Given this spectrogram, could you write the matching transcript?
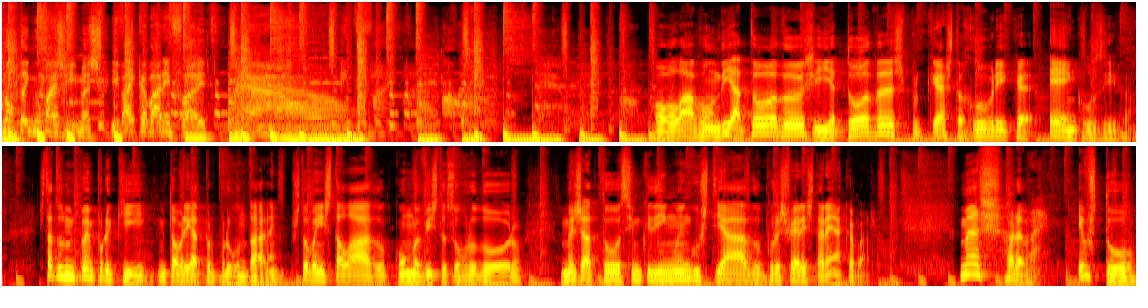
Não tenho mais rimas e vai acabar em feito. Olá, bom dia a todos e a todas, porque esta rúbrica é inclusiva. Está tudo muito bem por aqui, muito obrigado por perguntarem. Estou bem instalado, com uma vista sobre o Douro, mas já estou assim um bocadinho angustiado por as férias estarem a acabar. Mas, ora bem, eu estou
